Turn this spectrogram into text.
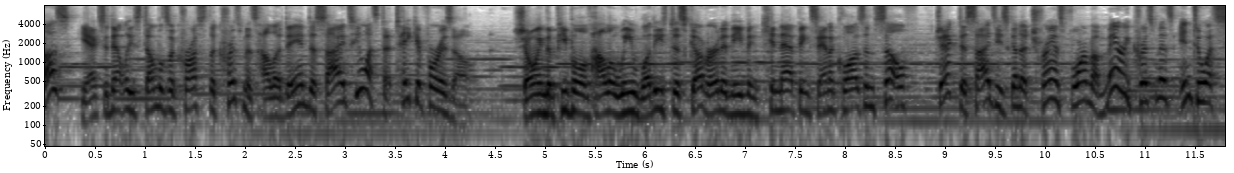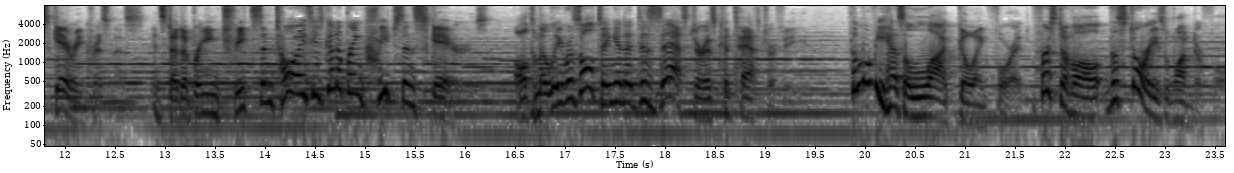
Thus, he accidentally stumbles across the Christmas holiday and decides he wants to take it for his own. Showing the people of Halloween what he's discovered and even kidnapping Santa Claus himself, Jack decides he's gonna transform a Merry Christmas into a Scary Christmas. Instead of bringing treats and toys, he's gonna bring creeps and scares, ultimately resulting in a disastrous catastrophe. The movie has a lot going for it. First of all, the story's wonderful.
